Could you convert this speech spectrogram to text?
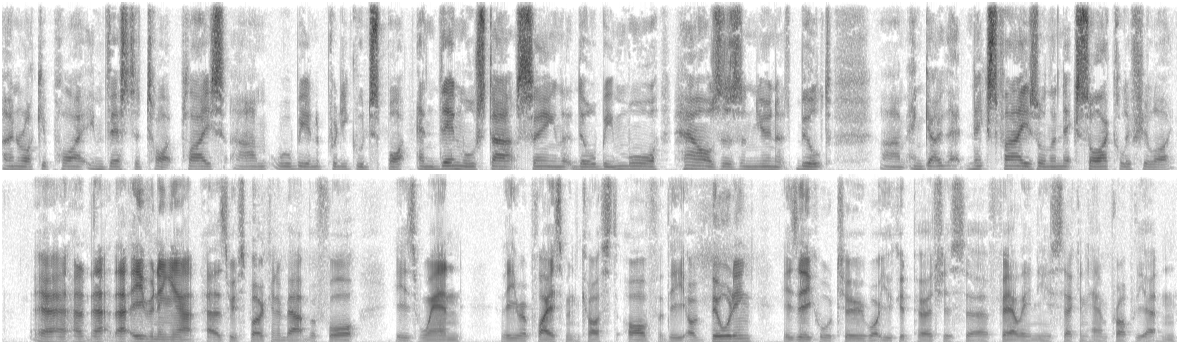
owner occupier investor type place, um, we'll be in a pretty good spot. And then we'll start seeing that there will be more houses and units built um, and go that next phase or the next cycle, if you like. Yeah, and that, that evening out, as we've spoken about before, is when the replacement cost of the of building is equal to what you could purchase a fairly new second-hand property at. And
